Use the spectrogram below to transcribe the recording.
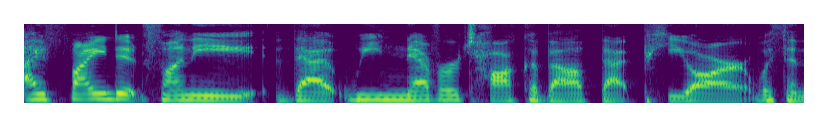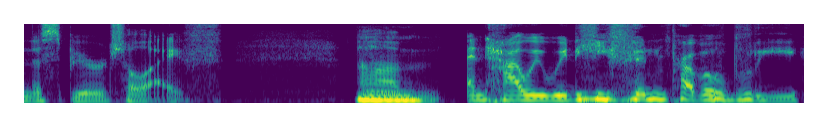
I find it funny that we never talk about that PR within the spiritual life um, mm. and how we would even probably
